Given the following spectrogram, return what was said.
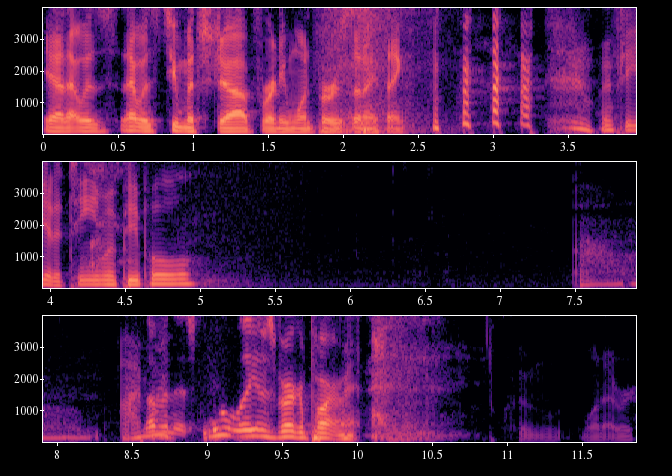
Yeah, that was that was too much job for any one person. I think. We have to get a team of people. Um, I'm Loving this new Williamsburg apartment. whatever.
